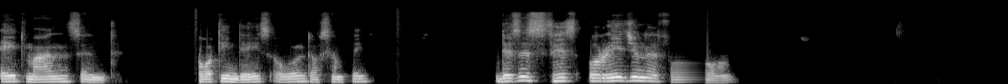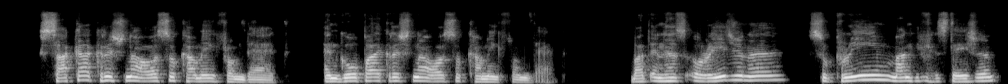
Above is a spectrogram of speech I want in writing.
8 months, and 14 days old or something. This is his original form. Saka Krishna also coming from that, and Gopal Krishna also coming from that. But in his original supreme manifestation,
